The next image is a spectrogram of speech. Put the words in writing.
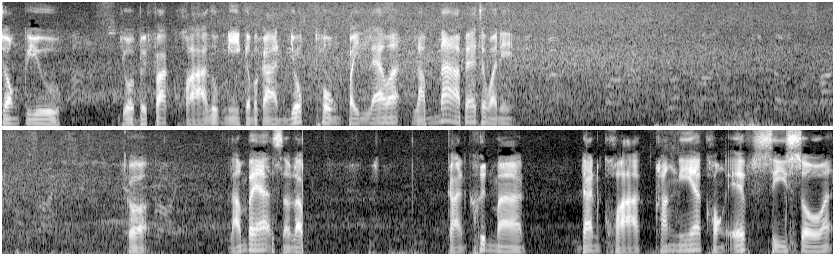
จองกิวโยนไปฟากขวาลูกนี้กรรมการยกธงไปแล้วอะล้ำหน้าไปแล้จังหวะนี้ ก็ล้ำไปฮะสำหรับการขึ้นมาด้านขวาครั้งนี้ของ FC โซะ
